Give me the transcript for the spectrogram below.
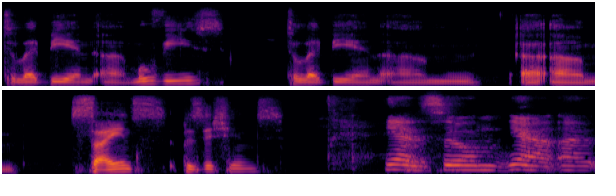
to let be in uh, movies, to let be in um, uh, um, science positions. Yeah, so um, yeah, uh,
